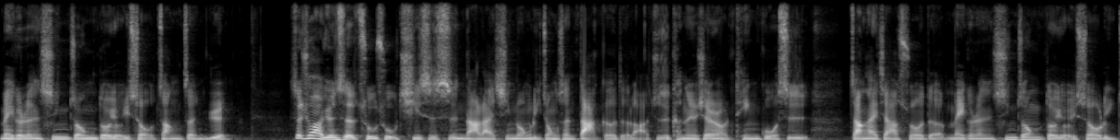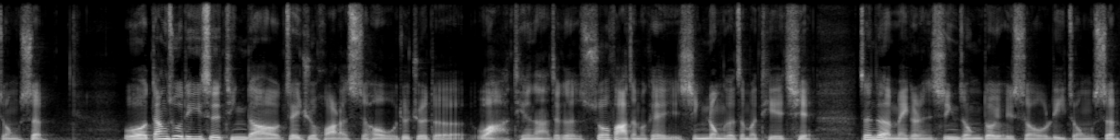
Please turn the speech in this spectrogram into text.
每个人心中都有一首张震岳。这句话原始的出处其实是拿来形容李宗盛大哥的啦，就是可能有些人有听过，是张艾嘉说的，每个人心中都有一首李宗盛。我当初第一次听到这句话的时候，我就觉得哇，天哪，这个说法怎么可以形容的这么贴切？真的，每个人心中都有一首李宗盛，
